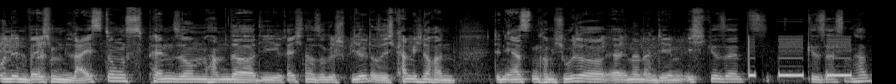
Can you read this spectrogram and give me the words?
Und in welchem Leistungspensum haben da die Rechner so gespielt? Also ich kann mich noch an den ersten Computer erinnern, an dem ich gesetz, gesessen habe.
